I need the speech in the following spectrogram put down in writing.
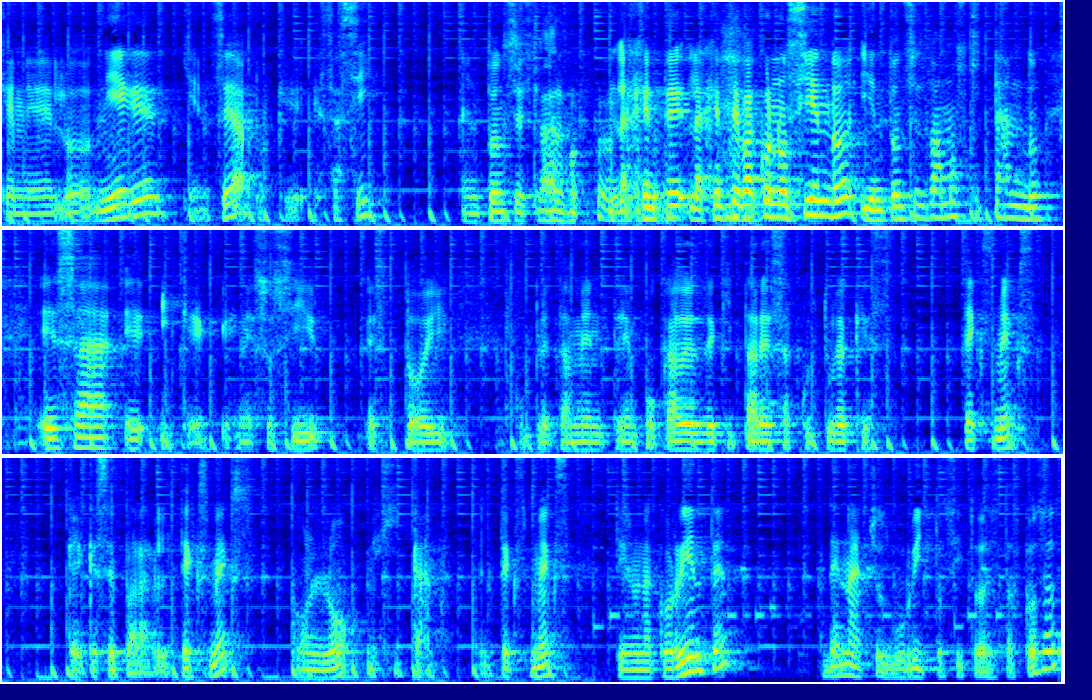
que me lo niegue quien sea, porque es así. Entonces, claro. la, gente, la gente va conociendo y entonces vamos quitando esa, eh, y que en eso sí estoy completamente enfocado, es de quitar esa cultura que es Tex-Mex, que hay que separar el Tex-Mex con lo mexicano. El Tex-Mex tiene una corriente de nachos, burritos y todas estas cosas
